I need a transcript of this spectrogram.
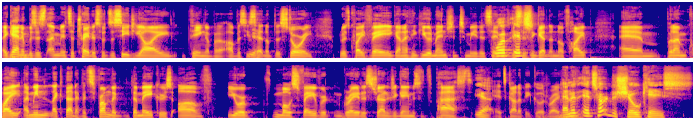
Again, it was just I mean it's a trailer, so it's a CGI thing of uh, obviously Yeah. setting up the story, but it was quite vague. And I think you had mentioned to me that say Well, that this isn't getting enough hype. Um, but I'm quite I mean like that if it's from the the makers of your most favorite and greatest strategy games of the past, Yeah. it's got to be good, right? And it, it's hard to showcase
